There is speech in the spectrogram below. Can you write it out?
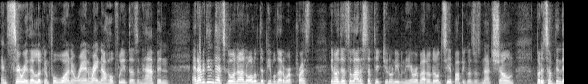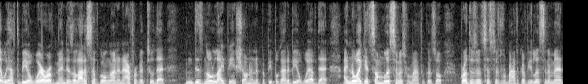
And Syria, they're looking for one. Iran right now. Hopefully, it doesn't happen. And everything that's going on, all of the people that are oppressed, you know, there's a lot of stuff that you don't even hear about or don't see about because it's not shown. But it's something that we have to be aware of, man. There's a lot of stuff going on in Africa too that there's no light being shown on it, but people got to be aware of that. I know I get some listeners from Africa, so brothers and sisters from Africa, if you're listening, man,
